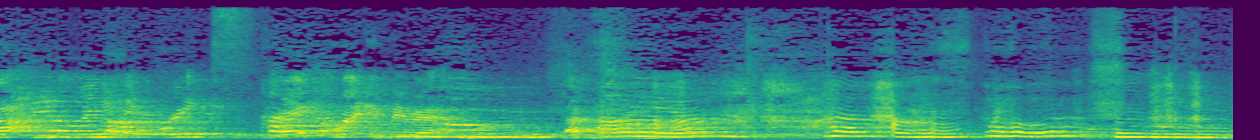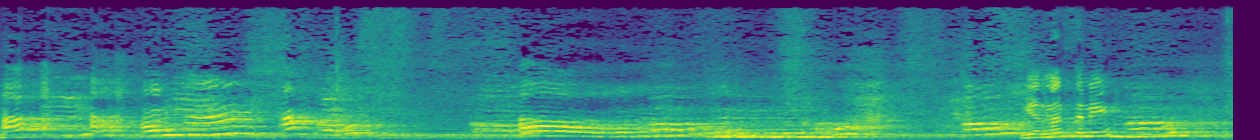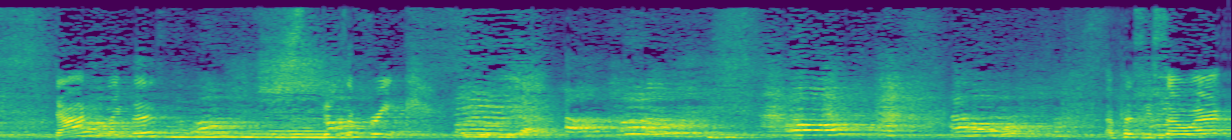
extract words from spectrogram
stop? When you say we're freaks. Right? My new favorite. That's You getting this to me? Dad, you like this? This is a freak. That pussy so wet.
